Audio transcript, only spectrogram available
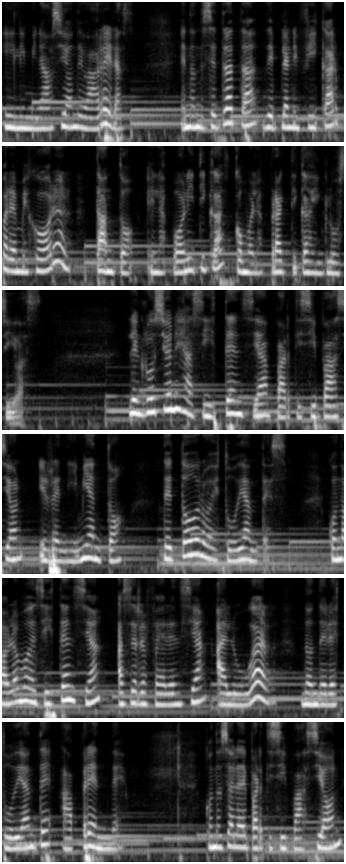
y eliminación de barreras, en donde se trata de planificar para mejorar tanto en las políticas como en las prácticas inclusivas. La inclusión es asistencia, participación y rendimiento de todos los estudiantes. Cuando hablamos de asistencia, hace referencia al lugar donde el estudiante aprende. Cuando se habla de participación,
